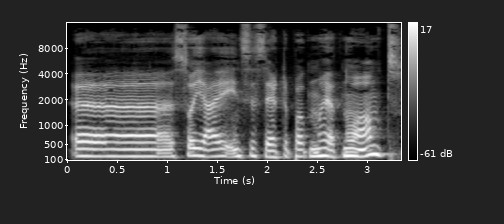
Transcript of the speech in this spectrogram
Uh, så jeg insisterte på at den må hete noe annet.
